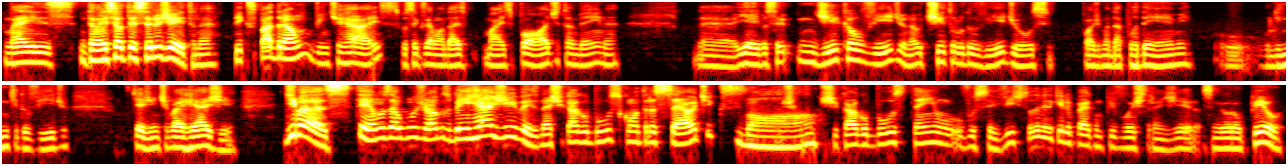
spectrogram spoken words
mas, então esse é o terceiro jeito, né? Pix padrão, 20 reais. Se você quiser mandar mais, pode também, né? É, e aí você indica o vídeo, né? O título do vídeo, ou se pode mandar por DM o, o link do vídeo, que a gente vai reagir. Gibas, temos alguns jogos bem reagíveis, né? Chicago Bulls contra Celtics. Bom. Chicago Bulls tem o Vucevic, toda vez que ele pega um pivô estrangeiro, assim, europeu,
